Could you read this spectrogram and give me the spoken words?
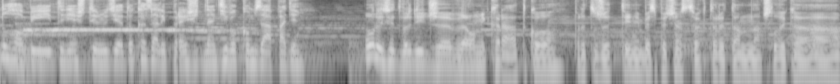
Dlho by dnes tí ľudia dokázali prežiť na divokom západe? Dovolí si tvrdiť, že veľmi krátko, pretože tie nebezpečenstva, ktoré tam na človeka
